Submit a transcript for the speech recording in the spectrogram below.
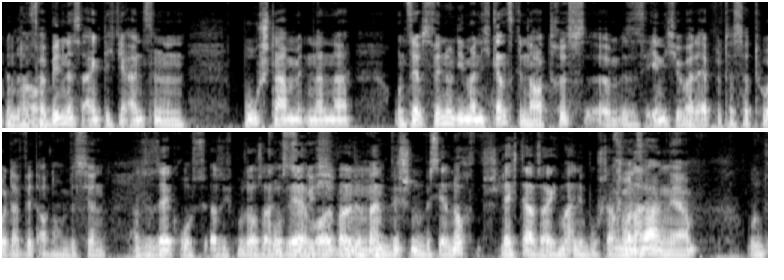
Und Genau. du verbindest eigentlich die einzelnen Buchstaben miteinander. Und selbst wenn du die mal nicht ganz genau triffst, ähm, ist es ähnlich wie bei der Apple-Tastatur. Da wird auch noch ein bisschen, also sehr groß. Also ich muss auch sagen, sehr wohl, weil du Mhm. beim Wischen bist ja noch schlechter, sage ich mal, an den Buchstaben kann man dran. sagen, ja. Und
